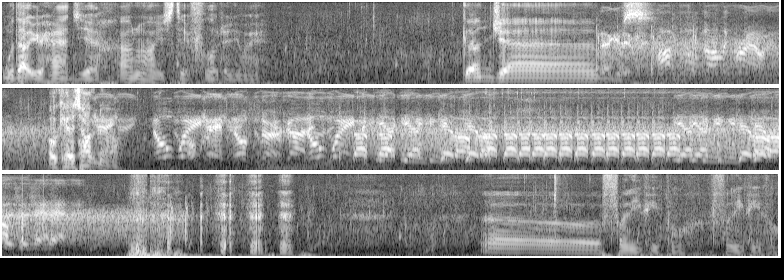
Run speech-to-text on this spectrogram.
Without your hands, yeah. I don't know how you stay afloat anyway. Gun jams. Negative. Hostiles on the ground. Oh, can I talk now? No way. Okay, no sir. No way. Stop the acting and get off. Stop, stop, stop, stop, stop, stop, stop, stop the acting and get off this net. Oh, funny people. Funny people.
